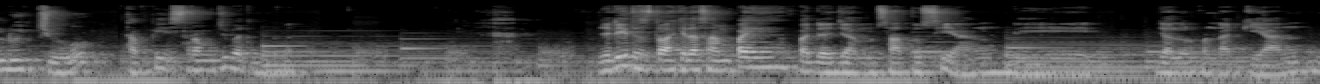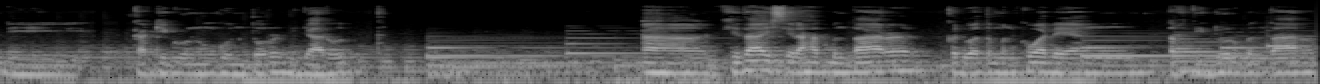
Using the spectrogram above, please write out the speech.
lucu tapi serem juga teman-teman. Jadi setelah kita sampai pada jam 1 siang di jalur pendakian di kaki Gunung Guntur di Garut uh, kita istirahat bentar. Kedua temanku ada yang tertidur bentar.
